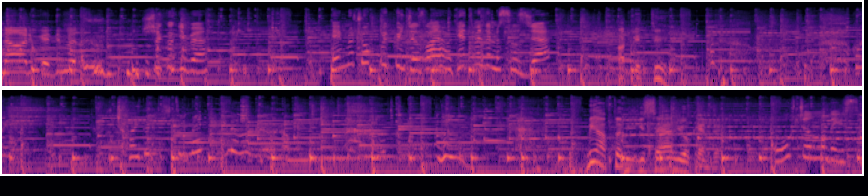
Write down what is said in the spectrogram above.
Ne harika değil mi? Şaka gibi. Emre çok büyük bir cezayı hak etmedi mi sizce? Hak etti. Ay, çaydan içtirmek inanamıyorum. Bir hafta bilgisayar yok Emre. Oh canıma değsin.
